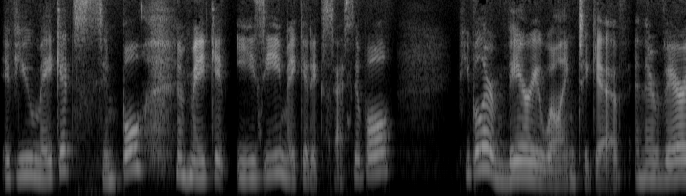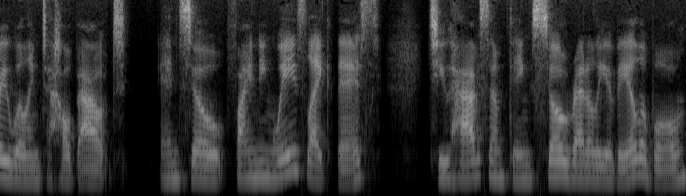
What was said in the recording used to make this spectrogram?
if you make it simple, make it easy, make it accessible, people are very willing to give and they're very willing to help out. And so finding ways like this to have something so readily available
